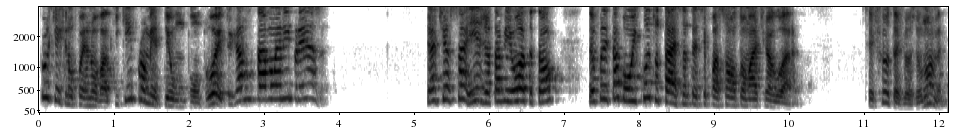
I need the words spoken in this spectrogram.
Por que, que não foi renovada? Porque quem prometeu 1,8 já não estava mais na empresa. Já tinha saído, já estava em outra e tal. Eu falei, tá bom, e quanto está essa antecipação automática agora? Você chuta, Josi, o número?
